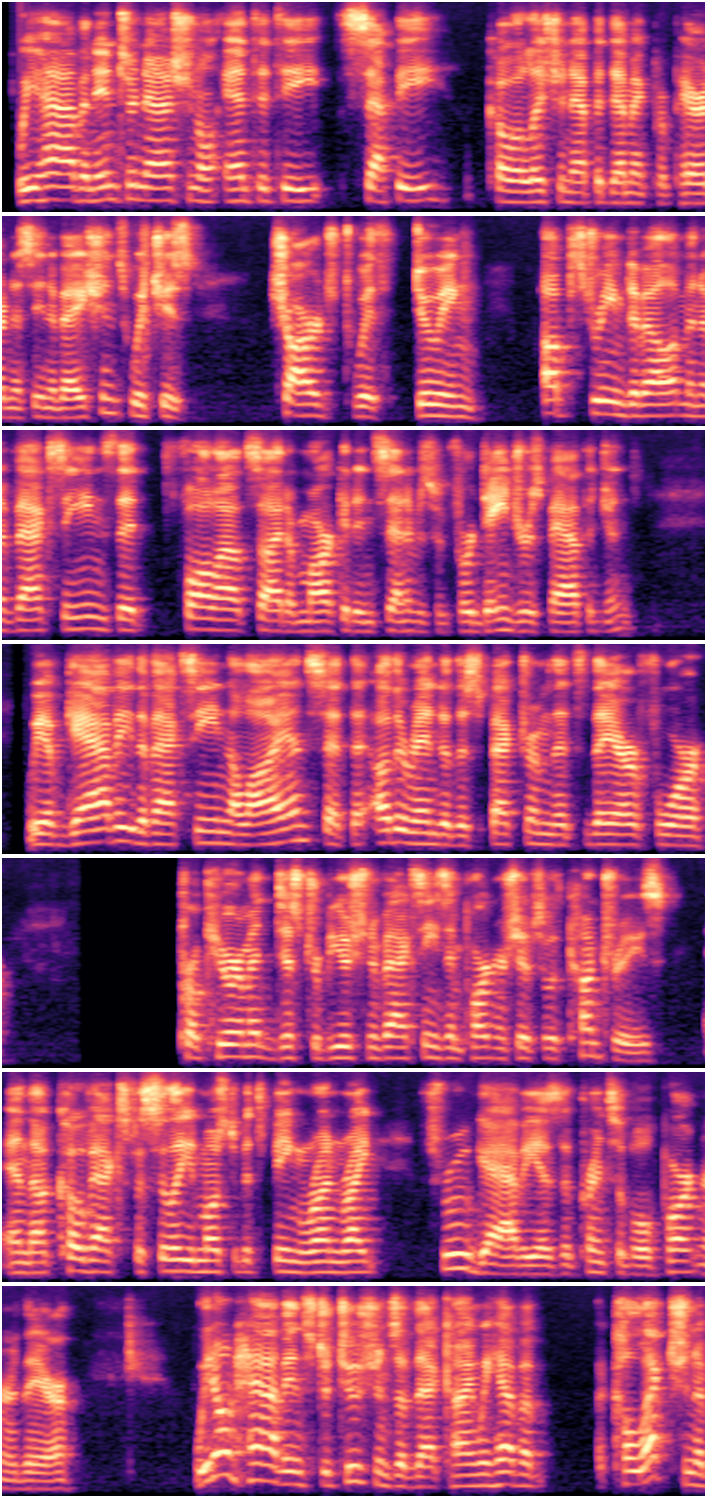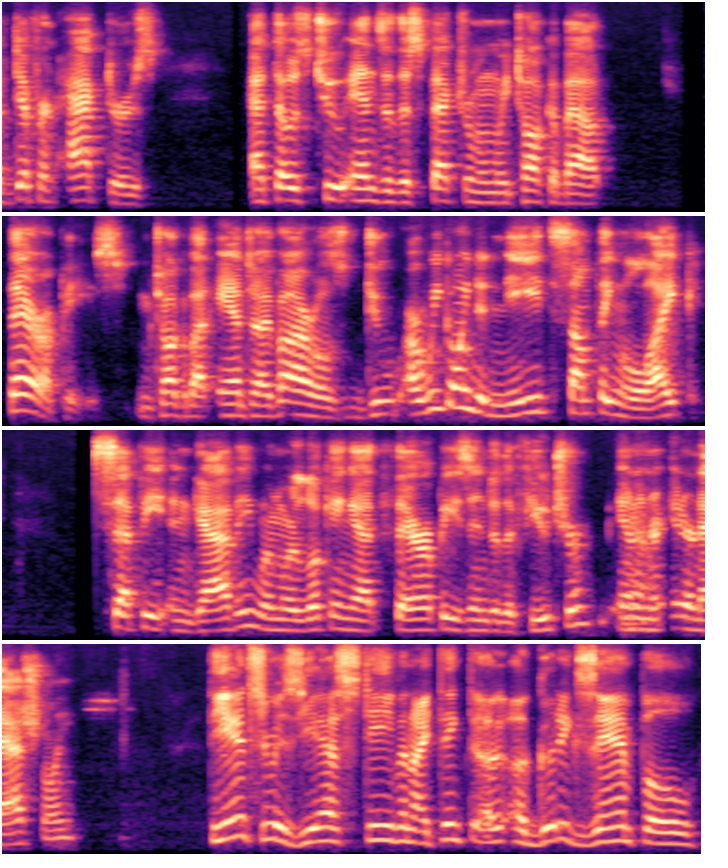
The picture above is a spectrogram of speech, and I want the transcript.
we have an international entity, CEPI, Coalition Epidemic Preparedness Innovations, which is charged with doing upstream development of vaccines that fall outside of market incentives for dangerous pathogens. We have Gavi, the Vaccine Alliance, at the other end of the spectrum that's there for procurement, distribution of vaccines in partnerships with countries. And the COVAX facility, most of it's being run right through Gavi as the principal partner there. We don't have institutions of that kind. We have a, a collection of different actors at those two ends of the spectrum when we talk about therapies. We talk about antivirals. Do are we going to need something like CEPI and Gavi when we're looking at therapies into the future yeah. internationally? The answer is yes, Steve. And I think a, a good example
